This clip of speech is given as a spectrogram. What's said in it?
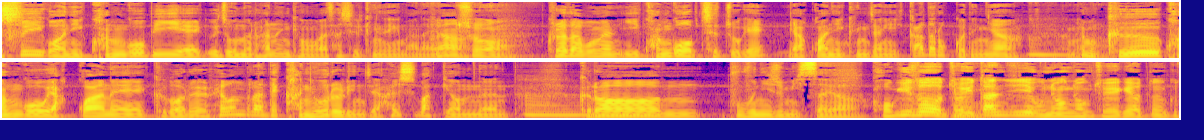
수익원이 광고비에 의존을 하는 경우가 사실 굉장히 많아요. 그렇죠. 그러다 보면 이 광고 업체 쪽에 약관이 굉장히 까다롭거든요. 음. 그러면 그 광고 약관의 그거를 회원들한테 강요를 이제 할 수밖에 없는 음. 그런 부분이 좀 있어요. 거기서 저희 네. 딴지 운영 정책의 어떤 그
